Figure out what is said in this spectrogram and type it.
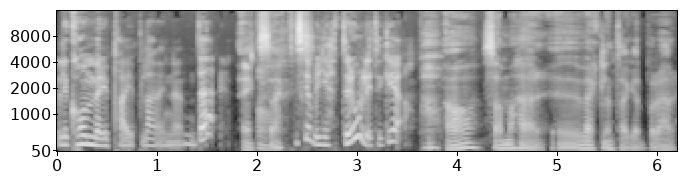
eller kommer i pipelinen där. exakt. Det ska bli jätteroligt tycker jag. Ja, samma här. Eh, verkligen taggad på det här.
